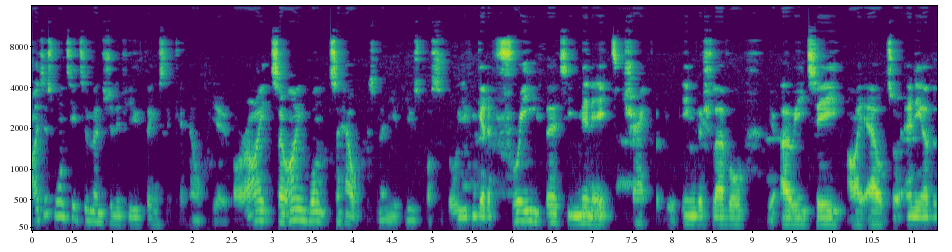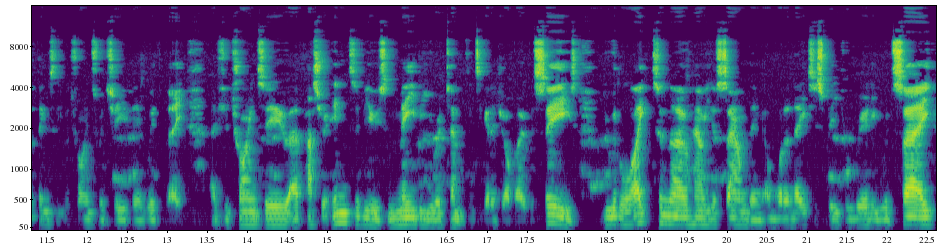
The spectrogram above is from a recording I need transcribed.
I just wanted to mention a few things that can help you. All right, so I want to help as many of you as possible. You can get a free 30 minute check of your English level, your OET, IELTS, or any other things that you're trying to achieve here with me. If you're trying to uh, pass your interviews, maybe you're attempting to get a job overseas, you would like to know how you're sounding and what a native speaker really would say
